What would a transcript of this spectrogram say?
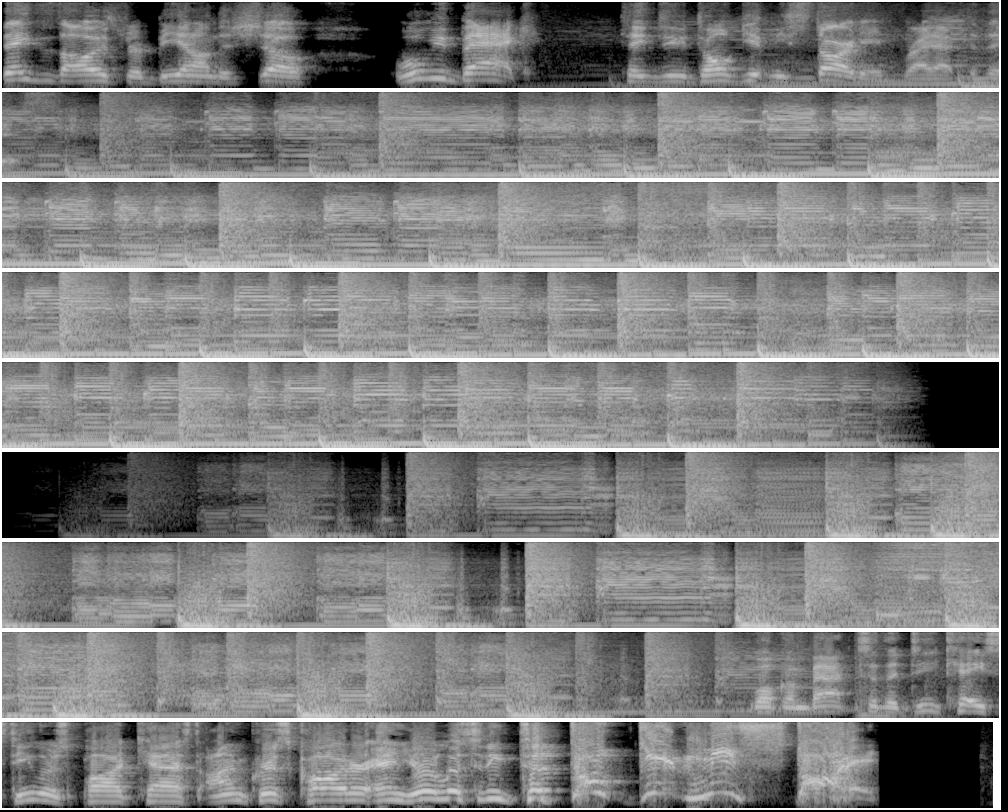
thanks as always for being on the show. We'll be back to do. Don't get me started right after this. To the DK Steelers podcast. I'm Chris Carter, and you're listening to Don't Get Me Started.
